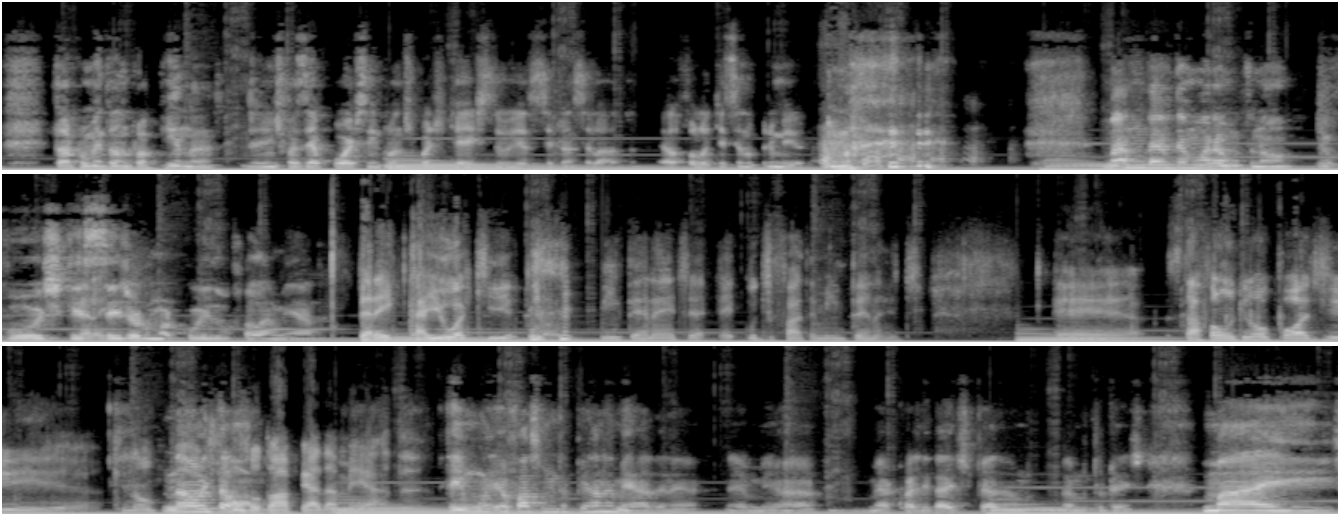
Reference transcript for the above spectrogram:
tava comentando com a Pina, de a gente fazer aposta em quantos podcasts eu ia ser cancelado. Ela falou que ia ser no primeiro. Mas não deve demorar muito, não. Eu vou esquecer de alguma coisa vou falar merda. Peraí, caiu aqui. minha internet é, é- De fato, é minha internet. É, você tava falando que não pode. Que não pode Não, então. soltar uma piada merda. Tem muito, eu faço muita piada merda, né? É, minha, minha qualidade de piada não é muito grande. Mas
